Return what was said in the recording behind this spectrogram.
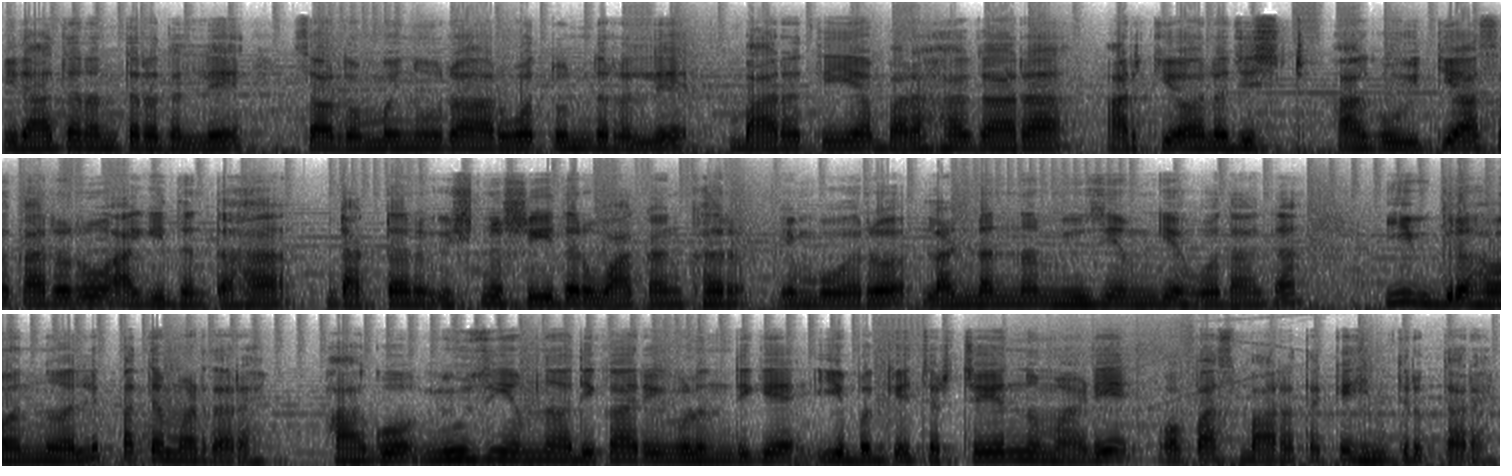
ಇದಾದ ನಂತರದಲ್ಲಿ ಸಾವಿರದ ಒಂಬೈನೂರ ಅರವತ್ತೊಂದರಲ್ಲಿ ಭಾರತೀಯ ಬರಹಗಾರ, ಆರ್ಕಿಯಾಲಜಿಸ್ಟ್ ಹಾಗೂ ಇತಿಹಾಸಕಾರರೂ ಆಗಿದ್ದಂತಹ ಡಾಕ್ಟರ್ ವಿಷ್ಣು ಶ್ರೀಧರ್ ವಾಕಾಂಕರ್ ಎಂಬುವರು ಲಂಡನ್ನ ಮ್ಯೂಸಿಯಂಗೆ ಹೋದಾಗ ಈ ವಿಗ್ರಹವನ್ನು ಅಲ್ಲಿ ಪತ್ತೆ ಮಾಡ್ತಾರೆ. ಹಾಗೂ ಮ್ಯೂಸಿಯಂನ ಅಧಿಕಾರಿಗಳೊಂದಿಗೆ ಈ ಬಗ್ಗೆ ಚರ್ಚೆಯನ್ನು ಮಾಡಿ ವಾಪಸ್ ಭಾರತಕ್ಕೆ ಹಿಂತಿರುಗ್ತಾರೆ.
